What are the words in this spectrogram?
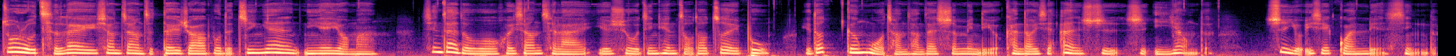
诸如此类，像这样子 day job 的经验，你也有吗？现在的我回想起来，也许我今天走到这一步，也都跟我常常在生命里有看到一些暗示是一样的，是有一些关联性的。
